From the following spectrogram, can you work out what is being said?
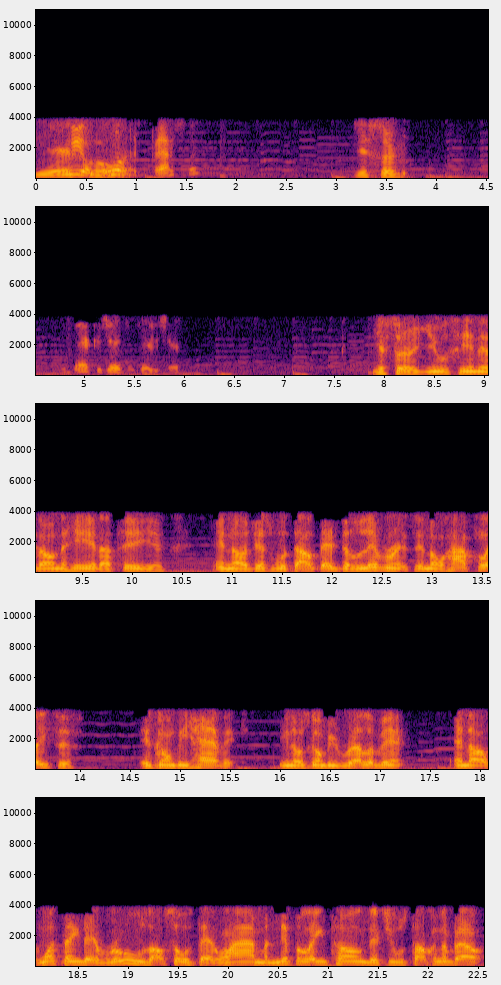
Yes, we are Lord. one, Pastor. Yes, sir. The mic is open for you, sir. Yes, sir. You was hitting it on the head, I tell you. And uh, just without that deliverance in those high places, it's gonna be havoc. You know, it's gonna be relevant. And uh, one thing that rules also is that line manipulating tongue that you was talking about,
